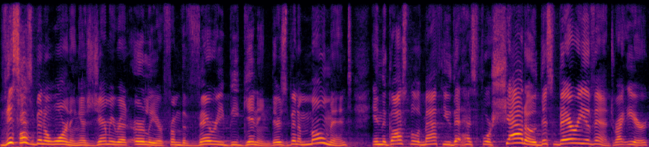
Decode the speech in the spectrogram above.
this has been a warning, as Jeremy read earlier, from the very beginning. There's been a moment in the Gospel of Matthew that has foreshadowed this very event right here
